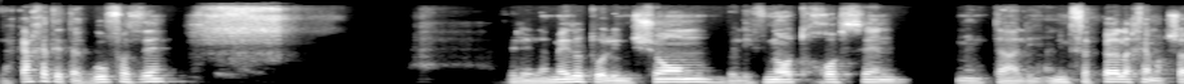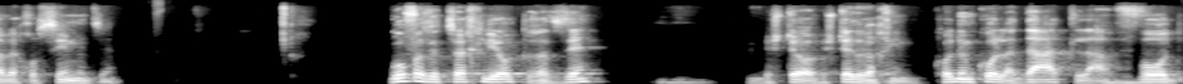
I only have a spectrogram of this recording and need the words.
לקחת את הגוף הזה וללמד אותו לנשום ולבנות חוסן מנטלי. אני מספר לכם עכשיו איך עושים את זה. הגוף הזה צריך להיות רזה בשתי, בשתי דרכים. קודם כל, לדעת לעבוד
